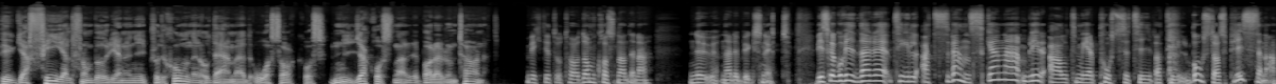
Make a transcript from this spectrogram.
bygga fel från början i nyproduktionen och därmed åsaka oss nya kostnader bara runt hörnet. Viktigt att ta de kostnaderna nu när det byggs nytt. Vi ska gå vidare till att svenskarna blir allt mer positiva till bostadspriserna.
